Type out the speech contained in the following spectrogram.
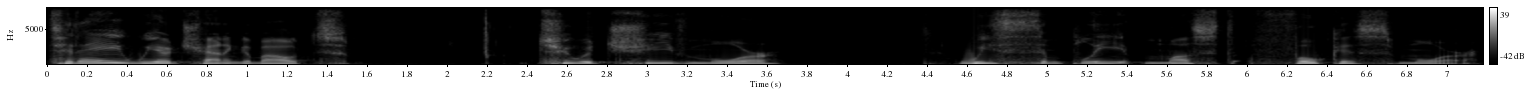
Today, we are chatting about to achieve more, we simply must focus more.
